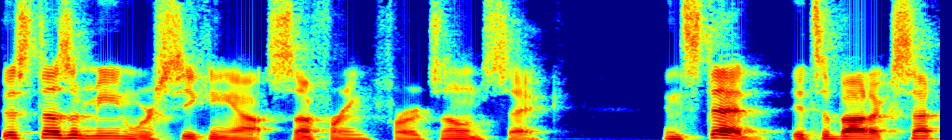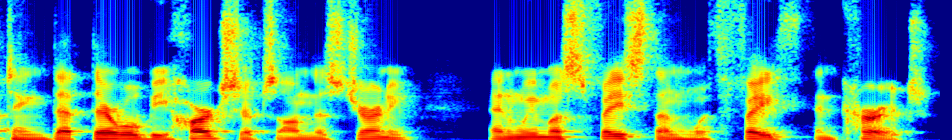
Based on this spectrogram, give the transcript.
This doesn't mean we're seeking out suffering for its own sake. Instead, it's about accepting that there will be hardships on this journey, and we must face them with faith and courage.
